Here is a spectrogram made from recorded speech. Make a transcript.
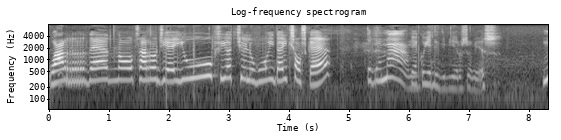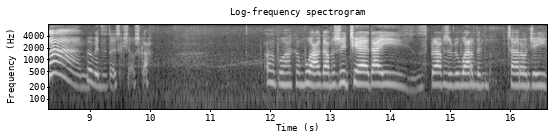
Wardeno, czarodzieju, przyjacielu mój, daj książkę. Dobra, mam! Jako jedyny mnie rozumiesz. Mam! Powiedz, że to jest książka. O, błagam, błagam, życie, daj spraw, żeby Warden, czarodziej,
